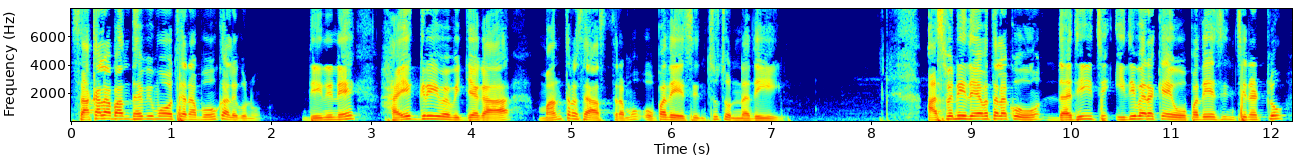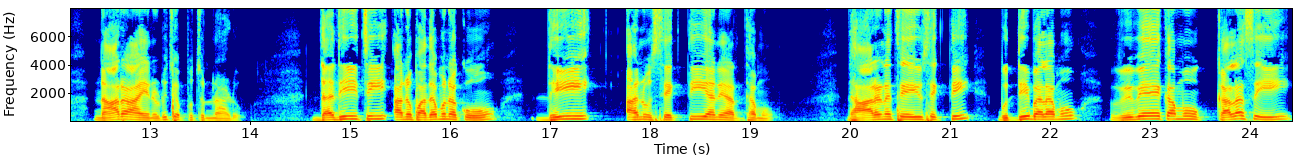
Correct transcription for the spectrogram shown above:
సకల బంధ విమోచనము కలుగును. దీనినే హయగ్రీవ విద్యగా మంత్రశాస్త్రము ఉపదేశించుచున్నది. అశ్విని దేవతలకు దధీచి ఇదివరకే ఉపదేశించినట్లు నారాయణుడు చెప్పుచున్నాడు. దధీచి అను పదమునకు ధీ అను శక్తి అని అర్థము. ధారణ చేయు శక్తి బుద్ధిబలము వివేకము కలసి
